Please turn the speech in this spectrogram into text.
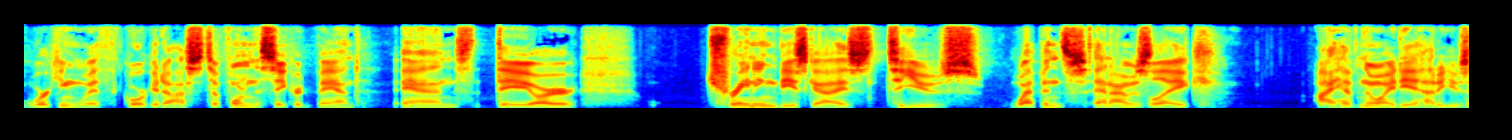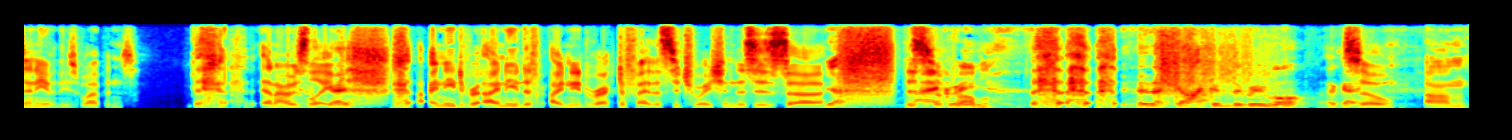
working with Gorgidas to form the Sacred Band, and they are training these guys to use weapons. And I was like, I have no idea how to use any of these weapons. and I was like, okay. I need to, I need to, I need to rectify the situation. This is, uh, yeah, this is I a agree. problem. I couldn't agree more. Okay. So, um,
